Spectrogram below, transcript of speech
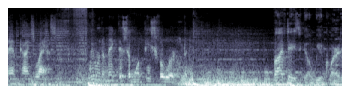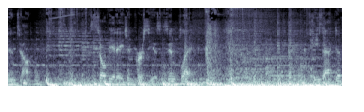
Mankind's last. We want to make this a more peaceful world. Five days ago, we acquired intel. Soviet agent Perseus is in play. If he's active,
